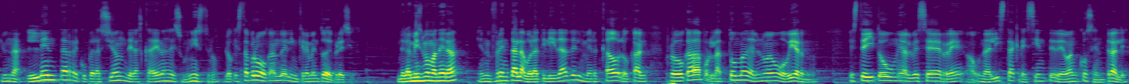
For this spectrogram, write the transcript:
y una lenta recuperación de las cadenas de suministro, lo que está provocando el incremento de precios. De la misma manera, enfrenta la volatilidad del mercado local provocada por la toma del nuevo gobierno. Este hito une al BCR a una lista creciente de bancos centrales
